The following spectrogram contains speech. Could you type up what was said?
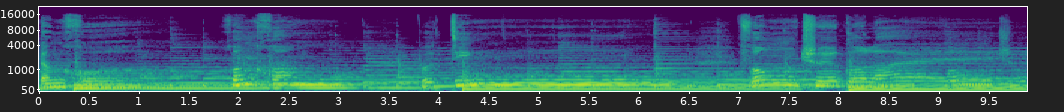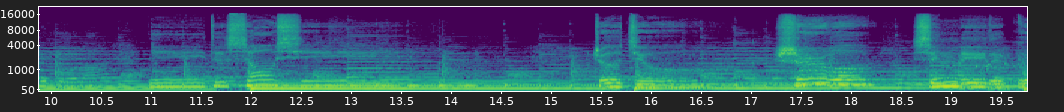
灯火昏黄不定，风吹过来，吹过来你的消息，这就是我心里的歌。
